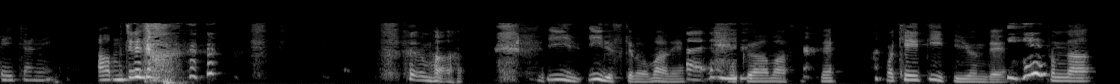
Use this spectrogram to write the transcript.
レイちゃんに。あ、間違えた。まあ、いい、いいですけど、まあね、はい。僕はまあね、まあ KT って言うんで、そんな、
